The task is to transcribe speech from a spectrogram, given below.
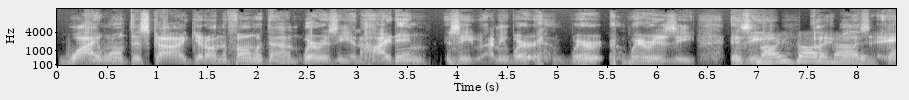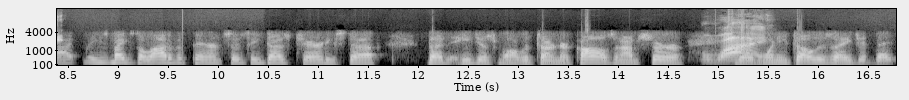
why won't this guy get on the phone with them? Where is he in hiding? Is he? I mean, where, where, where is he? Is he? No, he's not uh, in hiding. Scott. He makes a lot of appearances. He does charity stuff, but he just won't return their calls. And I'm sure well, why? that when he told his agent that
